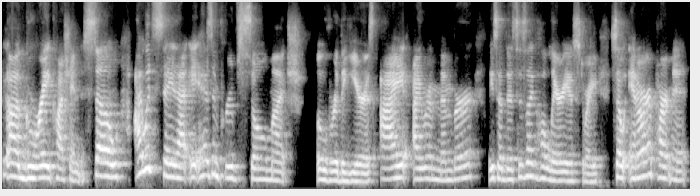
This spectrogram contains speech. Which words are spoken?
Oh. uh, great question. So I would say that it has improved so much over the years. I I remember Lisa, this is like hilarious story. So in our apartment,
